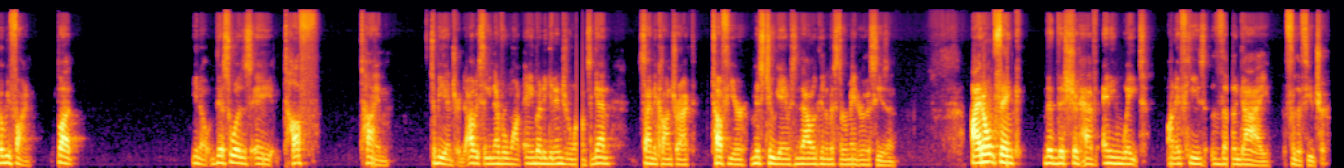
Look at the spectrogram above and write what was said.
He'll be fine. But, you know, this was a tough time to be injured. Obviously, you never want anybody to get injured once again. Signed a contract, tough year, missed two games, and now he's going to miss the remainder of the season. I don't think that this should have any weight on if he's the guy for the future,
